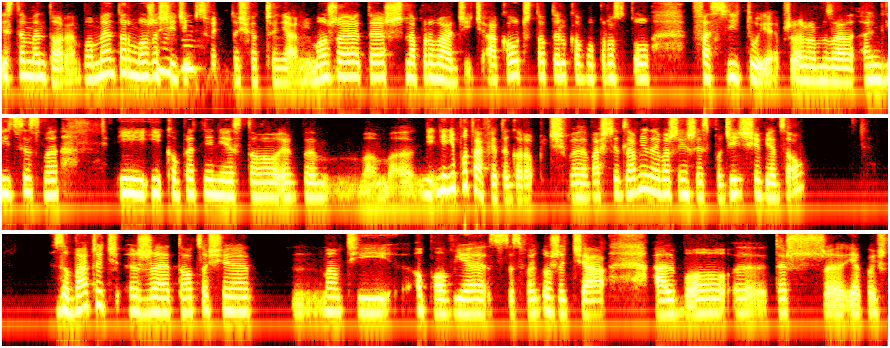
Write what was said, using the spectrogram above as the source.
jestem mentorem, bo mentor może się mhm. dzielić swoimi doświadczeniami, może też naprowadzić, a coach to tylko po prostu facilituje, przepraszam za anglicyzmy, i, i kompletnie nie jest to jakby, nie, nie potrafię tego robić. Właśnie dla mnie najważniejsze jest podzielić się wiedzą, zobaczyć, że to, co się Monty opowie ze swojego życia, albo y, też jakoś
